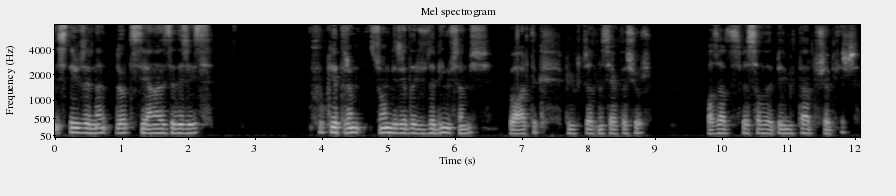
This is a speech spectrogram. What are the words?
isteği üzerine 4 hisseyi analiz edeceğiz. Ufuk Yatırım son bir yılda %1000 yükselmiş ve artık büyük düzeltmesi yaklaşıyor. Pazartesi ve salı bir miktar düşebilir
